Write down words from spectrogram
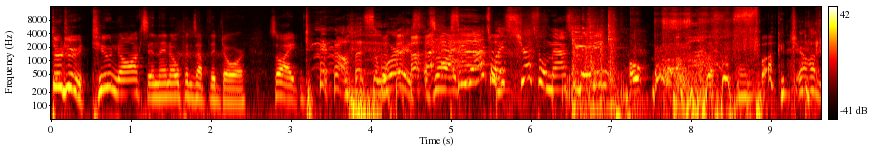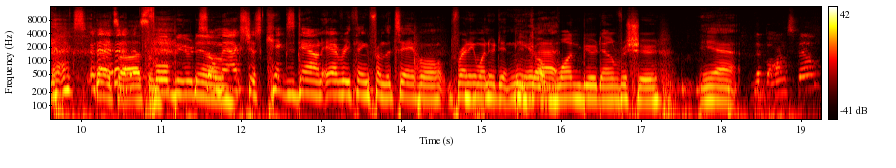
"Dude, two knocks, and then opens up the door. So I, oh, that's the worst. so I, see, that's why it's stressful masturbating. Oh, fuck, good job, Max. That's awesome. Full beer down. So Max just kicks down everything from the table. For anyone who didn't You hear got that, one beer down for sure. yeah. the bong spill.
